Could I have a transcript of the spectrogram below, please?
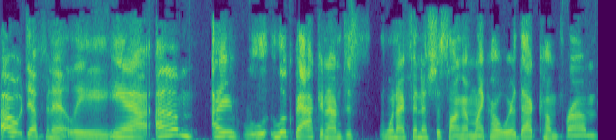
Oh, definitely. Yeah. Um, I look back and I'm just when I finish the song, I'm like, oh, where'd that come from?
